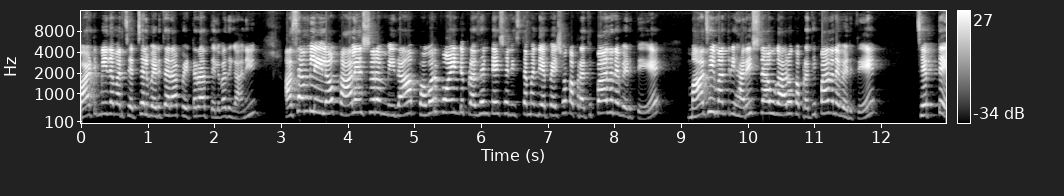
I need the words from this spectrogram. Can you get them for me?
వాటి మీద మరి చర్చలు పెడతారా పెట్టరా తెలియదు కానీ అసెంబ్లీలో కాళేశ్వరం మీద పవర్ పాయింట్ ప్రజెంటేషన్ ఇస్తామని చెప్పేసి ఒక ప్రతిపాదన పెడితే మాజీ మంత్రి హరీష్ రావు గారు ఒక ప్రతిపాదన పెడితే చెప్తే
